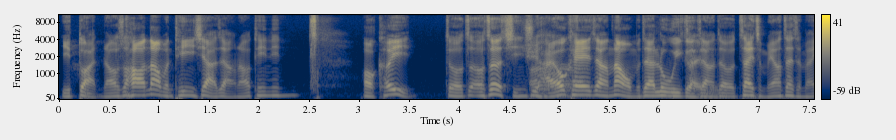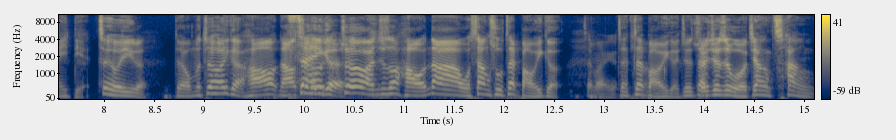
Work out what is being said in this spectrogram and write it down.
一段，然后说好，那我们听一下这样，然后听听，哦，可以就这这个情绪还啊 OK，这样，那我们再录一个，这样就再怎么样，再怎么样一点。最后一个。对，我们最后一个好，然后最后再一个。最后完就说好，那我上诉再保一个，再保一个，再再保一个，就是所以就是我这样唱，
